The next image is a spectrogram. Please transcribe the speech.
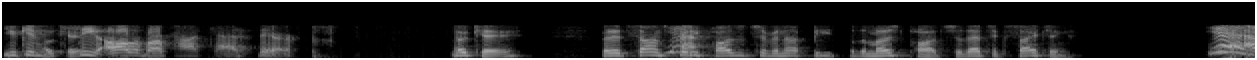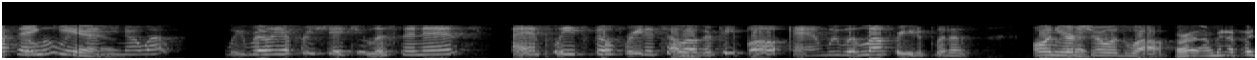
you can Okay. see all of our podcasts there. Okay. But it sounds Yeah. pretty positive and upbeat for the most part, so that's exciting. Yeah, thank absolutely. you. And you know what? We really appreciate you listening in. And please feel free to tell other people. And we would love for you to put us on your Right. show as well. All right, I'm going to put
